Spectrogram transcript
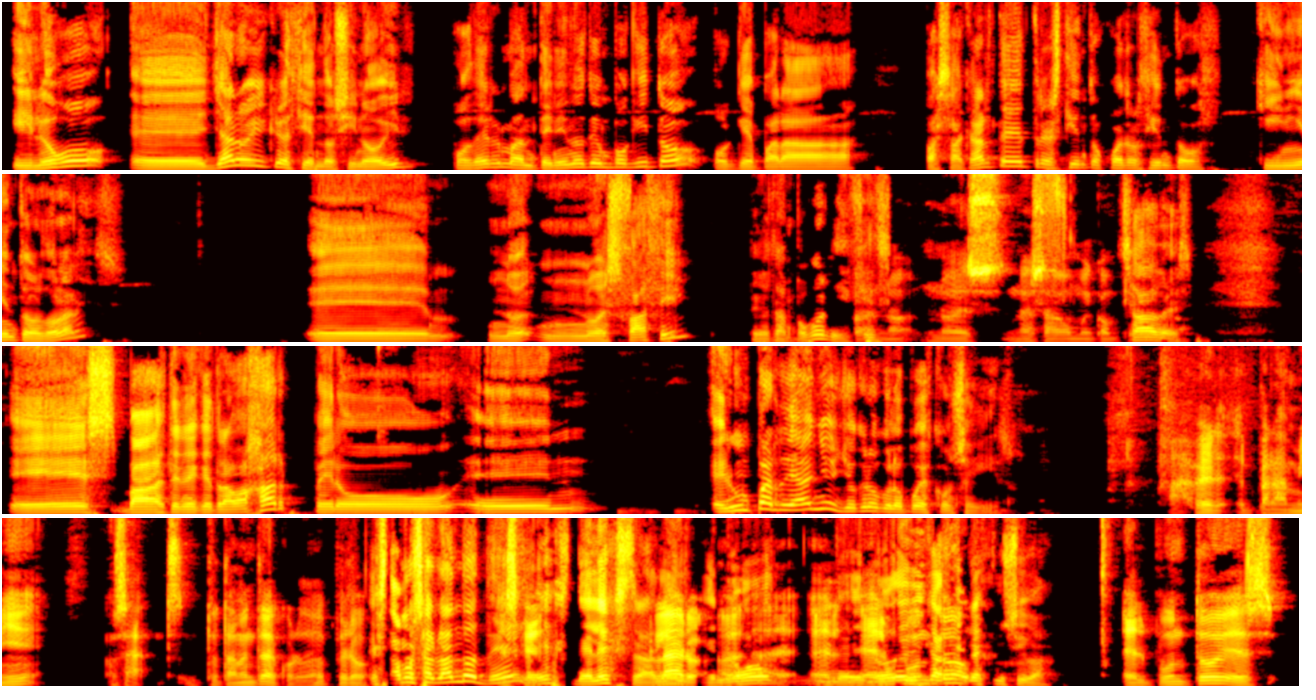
y luego eh, ya no ir creciendo, sino ir poder manteniéndote un poquito, porque para, para sacarte 300, 400, 500 dólares eh, no, no es fácil, pero tampoco es difícil, no, no es, no es algo muy complicado. ¿sabes? Es, va a tener que trabajar, pero en, en un par de años yo creo que lo puedes conseguir. A ver, eh, para mí, o sea, totalmente de acuerdo, ¿eh? pero Estamos hablando de- Es que, ex- del extra, claro, no, el- de el no punto- exclusiva. el punto es,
